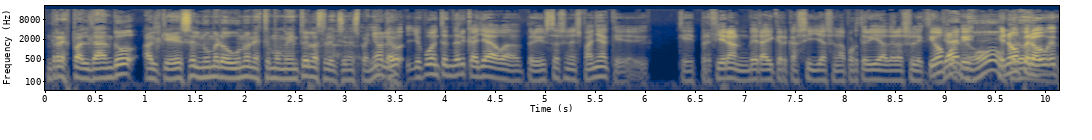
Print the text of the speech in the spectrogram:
respaldando al que es el número uno en este momento en la selección española. Yo, puedo entender que haya periodistas en España que, prefieran ver a Iker Casillas en la portería de la selección. porque, no, no pero... Eh,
